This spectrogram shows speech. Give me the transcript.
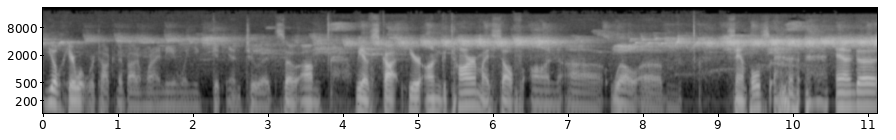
you'll hear what we're talking about and what I mean when you get into it. So um, we have Scott here on guitar, myself on uh, well um, samples, and uh,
